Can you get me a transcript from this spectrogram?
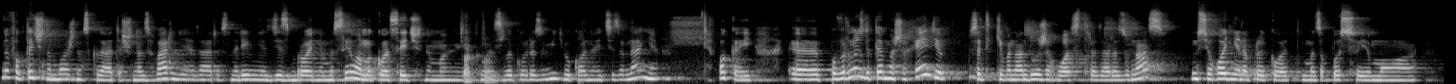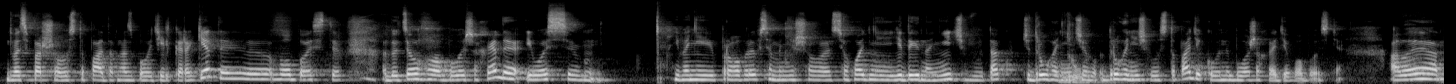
ну фактично можна сказати, що Нацгвардія зараз на рівні зі збройними силами класичними, Так як ми звикли розуміти, виконує ці завдання. Окей, е, повернусь до теми шахедів. Все таки вона дуже гостра зараз у нас. Ну сьогодні, наприклад, ми записуємо. 21 листопада в нас були тільки ракети е, в області, а до цього були шахеди. І ось ем, мені проговорився мені, що сьогодні єдина ніч, так чи друга ніч, Друга. друга ніч в листопаді, коли не було жахедів в області. Але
